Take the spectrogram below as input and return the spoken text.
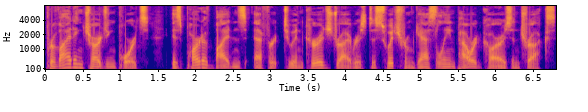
Providing charging ports is part of Biden's effort to encourage drivers to switch from gasoline powered cars and trucks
